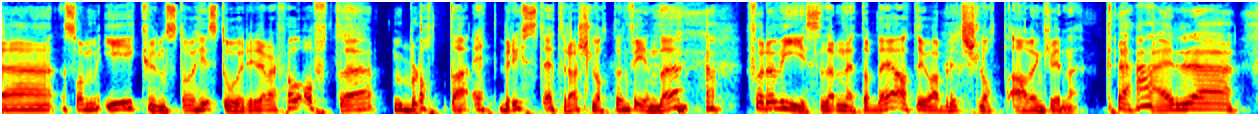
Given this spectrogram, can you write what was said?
Eh, Som i kunst og historier i hvert fall ofte blotta et bryst etter å ha slått en fiende, for å vise dem nettopp det, at de var blitt slått av en kvinne. Det er, eh,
